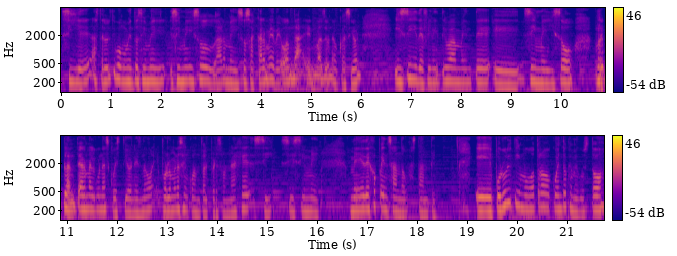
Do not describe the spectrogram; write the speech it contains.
Sí, ¿eh? hasta el último momento sí me, sí me hizo dudar, me hizo sacarme de onda en más de una ocasión. Y sí, definitivamente eh, sí me hizo replantearme algunas cuestiones, ¿no? Por lo menos en cuanto al personaje, sí, sí, sí me, me dejó pensando bastante. Eh, por último, otro cuento que me gustó,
